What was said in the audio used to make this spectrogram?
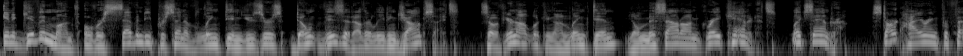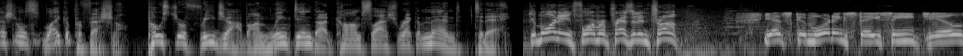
In a given month, over 70% of LinkedIn users don't visit other leading job sites. So if you're not looking on LinkedIn, you'll miss out on great candidates like Sandra. Start hiring professionals like a professional. Post your free job on LinkedIn.com slash recommend today. Good morning, former President Trump. Yes, good morning, Stacy, Jill,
